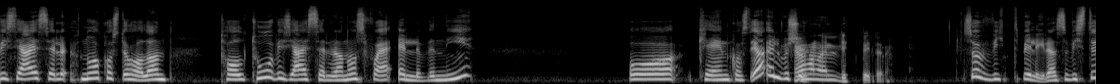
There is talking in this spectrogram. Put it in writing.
hvis jeg selger, nå koster Haaland 12,2. Hvis jeg selger han nå, så får jeg 11,9. Og Kane koster ja, 11,7. ja, han er litt billigere. Så vidt billigere. Så hvis du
